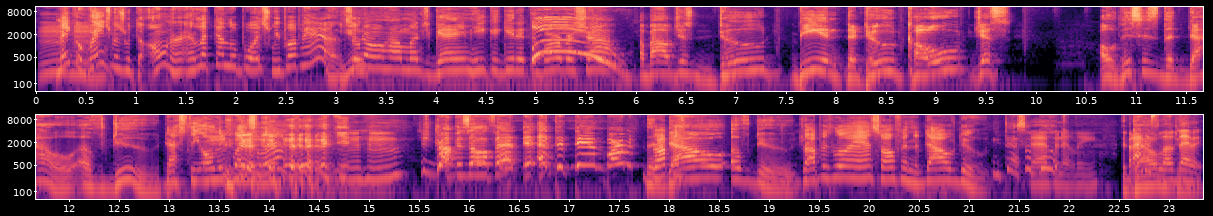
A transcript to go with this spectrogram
make mm-hmm. arrangements with the owner, and let that little boy sweep up hair. You So- know how much game he could get at the barber shop about just dude being the dude code? Just oh, this is the Dow of dude. That's the only place left. Mm-hmm. Just drop his off at at the damn barber. The Drop his- of dude. Drop his little ass off in the Dow of Dude. That's a. Definitely. The but I just of love that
